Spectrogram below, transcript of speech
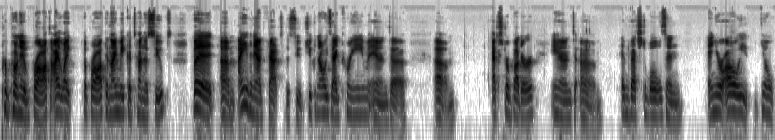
proponent of broth. I like the broth and I make a ton of soups. But um, I even add fat to the soups. You can always add cream and uh, um, extra butter and um, and vegetables and and you're always you know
